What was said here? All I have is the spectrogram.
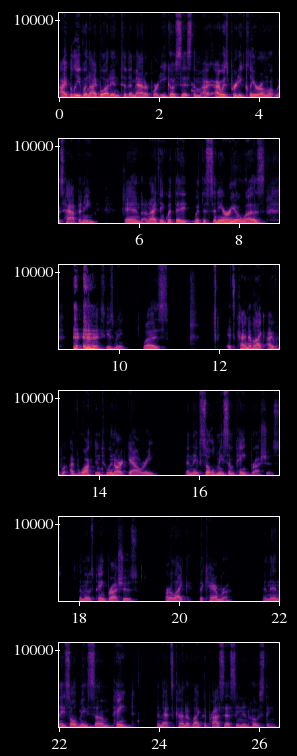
I, believe when I bought into the Matterport ecosystem, I, I, was pretty clear on what was happening. And, and I think what the, what the scenario was, excuse me, was it's kind of like I've, I've walked into an art gallery and they've sold me some paintbrushes. And those paintbrushes are like the camera. And then they sold me some paint. And that's kind of like the processing and hosting.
